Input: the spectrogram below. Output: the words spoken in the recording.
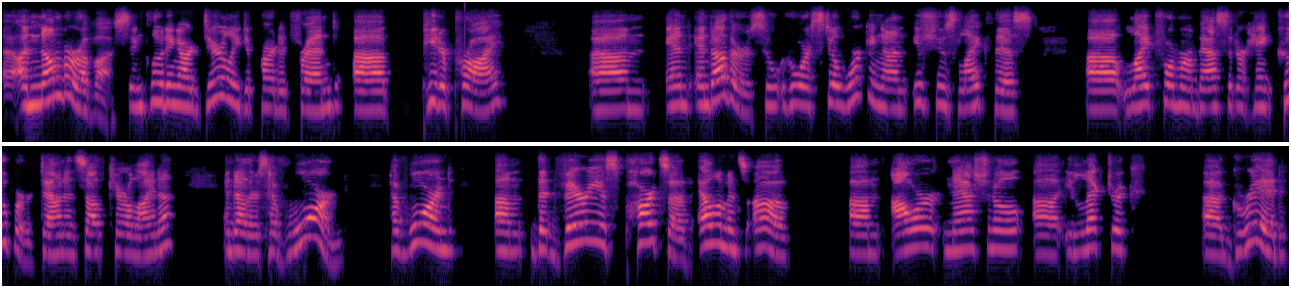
a number of us, including our dearly departed friend, uh, Peter Pry, um, and, and others who, who are still working on issues like this, uh, like former Ambassador Hank Cooper down in South Carolina, and others have warned, have warned um, that various parts of, elements of um, our national uh, electric uh, grid,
